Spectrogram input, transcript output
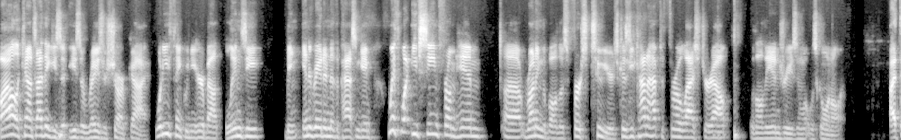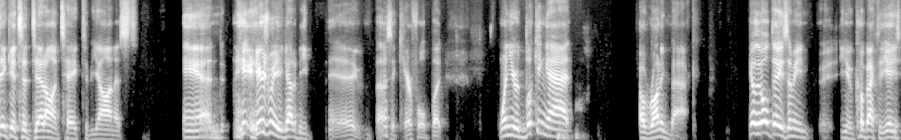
by all accounts, I think he's a, he's a razor sharp guy. What do you think when you hear about Lindsay being integrated into the passing game with what you've seen from him uh, running the ball those first two years? Because you kind of have to throw last year out with all the injuries and what was going on. I think it's a dead on take, to be honest. And here's where you got to be, uh, I don't say careful, but when you're looking at a running back, you know, the old days, I mean, you know, come back to the 80s.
